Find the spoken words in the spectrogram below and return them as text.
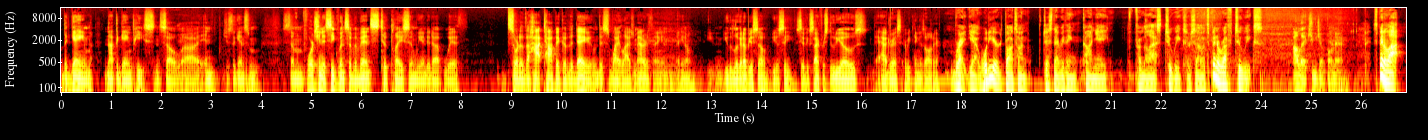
the game, not the game piece. And so, uh, and just again, some some fortunate sequence of events took place, and we ended up with sort of the hot topic of the day, this White Lives Matter thing. And you know, you can you could look it up yourself. You'll see Civic Cipher Studios, the address, everything is all there. Right. Yeah. What are your thoughts on just everything Kanye from the last two weeks or so? It's been a rough two weeks. I'll let Q jump on that. It's been a lot.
